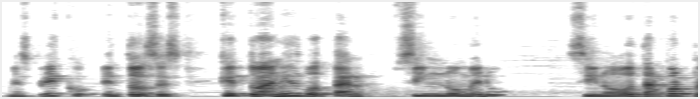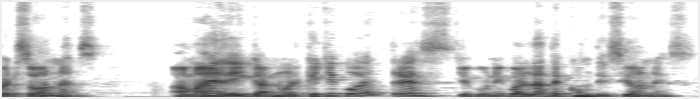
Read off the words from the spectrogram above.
¿Me explico? Entonces, que tú es votar sin número, sino votar por personas. Ah, madre, diga, no el que llegó de 3, llegó en igualdad de condiciones.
